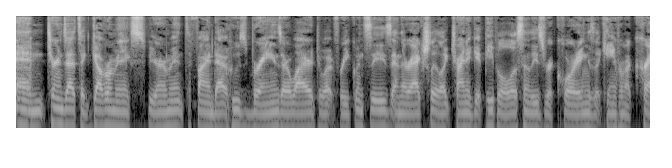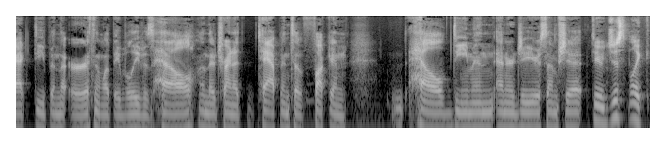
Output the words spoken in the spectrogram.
and turns out it's a government experiment to find out whose brains are wired to what frequencies and they're actually like trying to get people to listen to these recordings that came from a crack deep in the earth and what they believe is hell and they're trying to tap into fucking hell demon energy or some shit. Dude, just like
